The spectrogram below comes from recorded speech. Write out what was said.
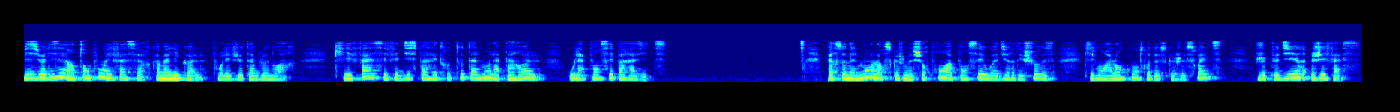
Visualisez un tampon effaceur, comme à l'école, pour les vieux tableaux noirs, qui efface et fait disparaître totalement la parole ou la pensée parasite. Personnellement, lorsque je me surprends à penser ou à dire des choses qui vont à l'encontre de ce que je souhaite, je peux dire j'efface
